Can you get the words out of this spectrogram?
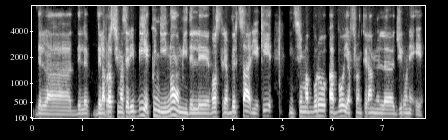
della, delle, della, prossima Serie B e quindi i nomi delle vostre avversarie che insieme a, vo- a voi affronteranno il girone E.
